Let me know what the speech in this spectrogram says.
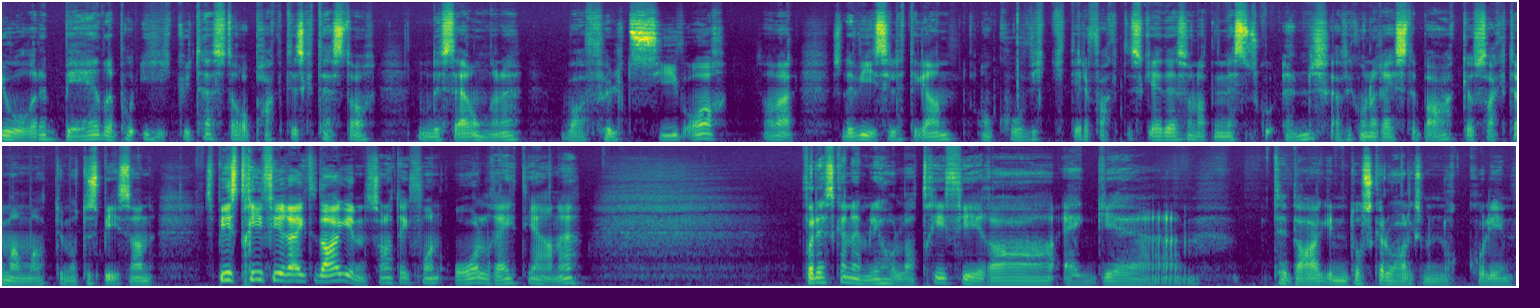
gjorde det bedre på IQ-tester og praktiske tester når disse ungene var fullt syv år. Så det viser litt om hvor viktig det faktisk er. Det er sånn at Jeg nesten skulle ønske at jeg kunne reist tilbake og sagt til mamma at du måtte spise en Spis tre-fire egg til dagen, sånn at jeg får en ålreit hjerne. For det skal nemlig holde tre-fire egg eh, til dagen. Da skal du ha liksom nok kolin.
